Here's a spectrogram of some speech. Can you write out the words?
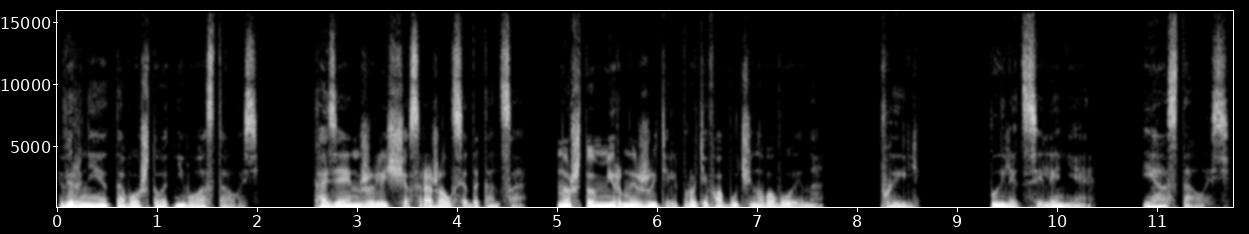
вернее, того, что от него осталось. Хозяин жилища сражался до конца. Но что мирный житель против обученного воина — Пыль. Пыль отселения и осталась.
